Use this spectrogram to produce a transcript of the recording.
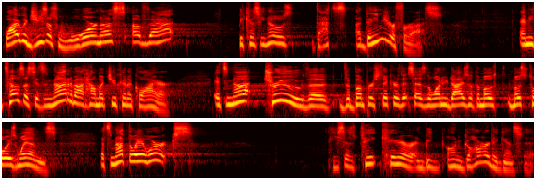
Why would Jesus warn us of that? Because he knows that's a danger for us. And he tells us it's not about how much you can acquire. It's not true, the, the bumper sticker that says the one who dies with the most, most toys wins. That's not the way it works. He says, take care and be on guard against it.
